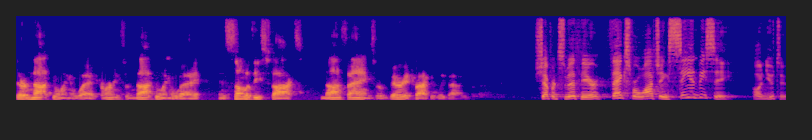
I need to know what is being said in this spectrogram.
They're not going away. Earnings are not going away, and some of these stocks non-FANGs are very attractively valued. Shepard Smith here. Thanks for watching CNBC on YouTube.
